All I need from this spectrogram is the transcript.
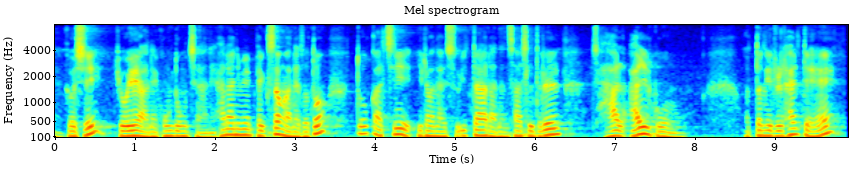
네, 그것이 교회 안에 공동체 안에 하나님의 백성 안에서도 똑같이 일어날 수 있다라는 사실들을 잘 알고 어떤 일을 할 때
